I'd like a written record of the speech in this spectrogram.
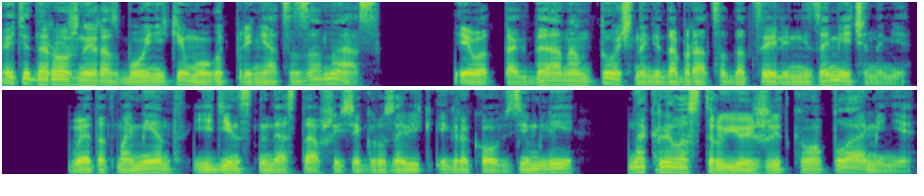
эти дорожные разбойники могут приняться за нас. И вот тогда нам точно не добраться до цели незамеченными. В этот момент единственный оставшийся грузовик игроков Земли накрыло струей жидкого пламени.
